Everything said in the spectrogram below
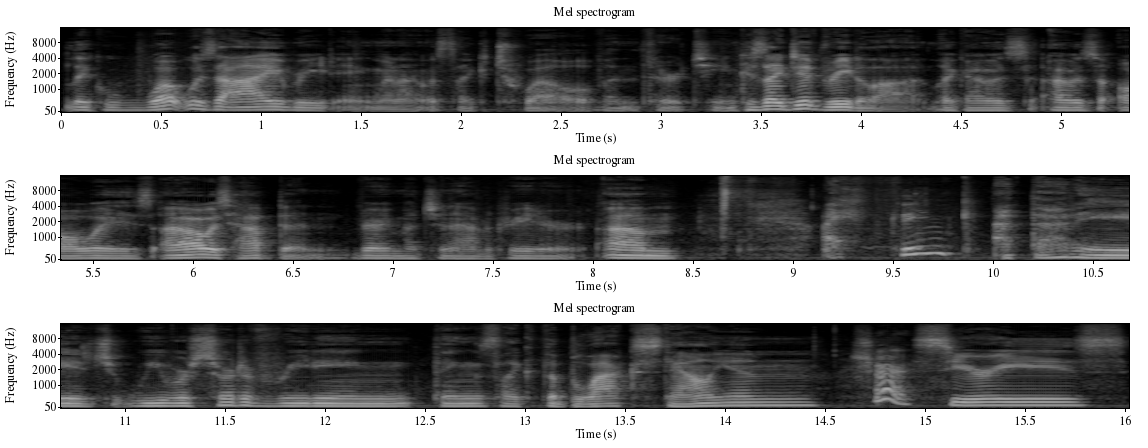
like what was I reading when I was like twelve and thirteen? Because I did read a lot. Like I was I was always I always have been very much an avid reader. Um, I think at that age we were sort of reading things like the Black Stallion sure series,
